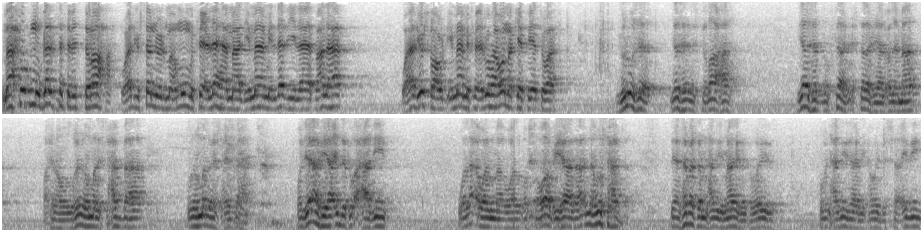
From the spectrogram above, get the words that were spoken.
ما حكم جلسة الاستراحة؟ وهل يسن للمأموم فعلها مع الإمام الذي لا يفعلها؟ وهل يشرع الإمام فعلها؟ وما كيفيتها؟ جلوس جلسة الاستراحة جلسة مختلف اختلف فيها العلماء رحمهم الله منهم من استحبها ومنهم من لم يستحبها. وجاء فيها عدة أحاديث والصواب في هذا أنها مستحبة لأن ثبت من حديث مالك بن ومن حديث أبي حميد الساعدي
